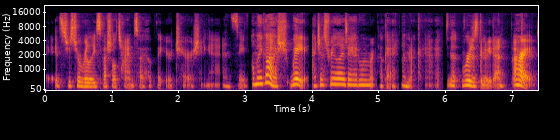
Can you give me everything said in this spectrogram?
It's just a really special time. So I hope that you're cherishing it and safe. Oh my gosh, wait, I just realized I had one more. Okay, I'm not going to add it. We're just going to be done. All right.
